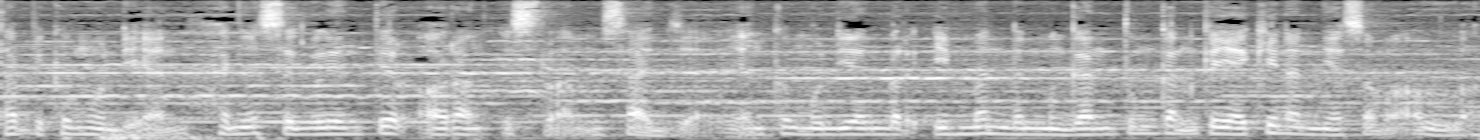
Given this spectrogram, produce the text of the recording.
Tapi kemudian hanya segelintir orang Islam saja yang kemudian beriman dan menggantungkan keyakinannya sama Allah.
